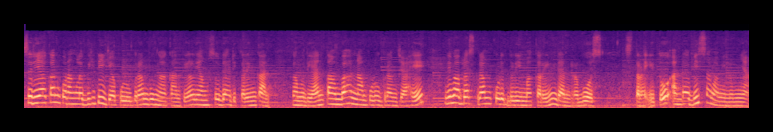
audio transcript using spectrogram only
Sediakan kurang lebih 30 gram bunga kantil yang sudah dikeringkan. Kemudian tambah 60 gram jahe, 15 gram kulit delima kering dan rebus. Setelah itu Anda bisa meminumnya.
